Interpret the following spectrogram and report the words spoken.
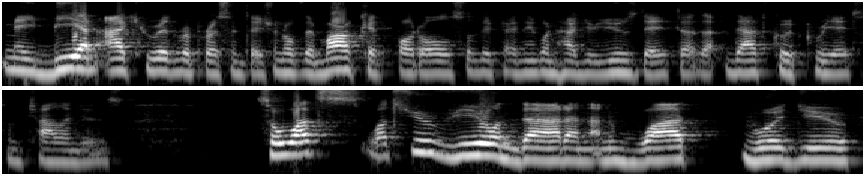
may be an accurate representation of the market, but also depending on how you use data, that, that could create some challenges. So what's what's your view on that, and, and what would you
